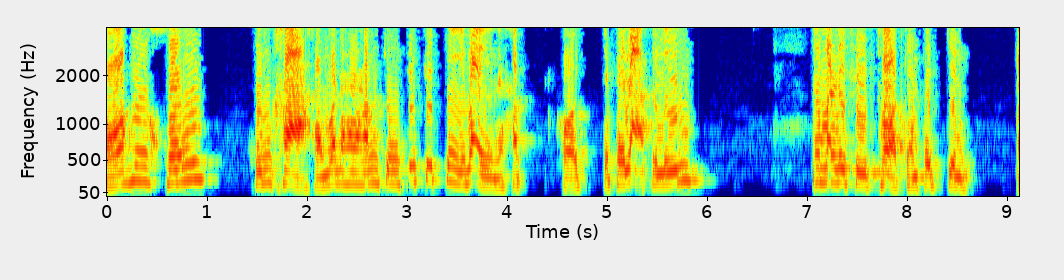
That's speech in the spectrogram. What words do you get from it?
อให้คง คุณค่าของวัฒนธรรมจงจุดจุดนี้ไว้นะครับ ขอจะไปละไปลืมเมื่อมันได้สืบทอดกันไปจนไป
